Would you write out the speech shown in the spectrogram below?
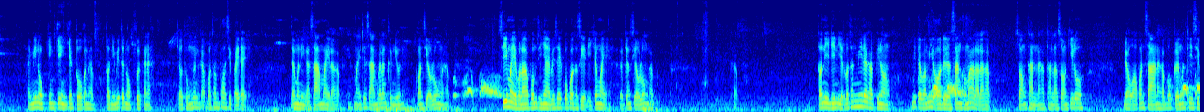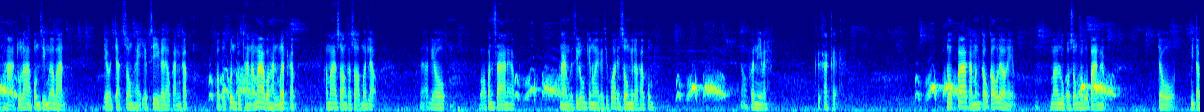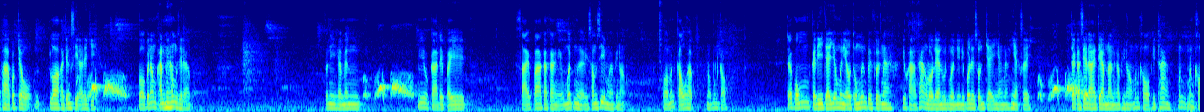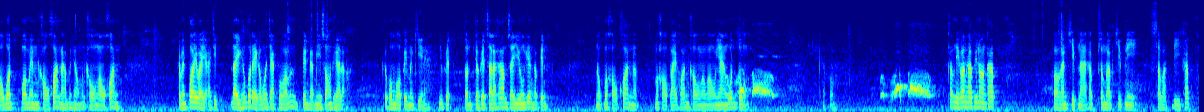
ให้มีนกเก่งๆเจ็กตัวกันครับตอนนี้มีแต่นกฝึกนะเจ้าถุงเงินกับบ่ท่านพ่อสิไปได้ แต่มื้อนี้ก็สามใหม่แล้วครับใหม่ที่สามกำลังขึ้นอยู่นี่ก่อนเสียวลงนะครับสี่ใหม่พอแล้วผมสิย้ายไปใช้กบเกษตรอีกจังใหม่เดี๋ยวจังเสียวลงครับ ครับ ตอนนี้ดินเอียดว่าท่านมีได้ครับ พี่น้องมีแต่ว่ามีออเดอร์สั่งเข้ามาแล้วละครับสองทันนะครับทันละสองกิโลเดี๋ยวออกพรรษานะครับบ่เกินวันที่สิบหาตุลาผมสีเมื่อบานเดี๋ยวจัดทรงให้เอฟซีก็แล้วกันครับขอบพระคุณทุกท่านเอามาบ่หันเมดครับเอามาสองกระสอบเมดแล้วแล้วเดี๋ยวออกพรรษานะครับ น้ำกับสิลงจังหน่อยกับสิพ่อได้ทรงอยู่หรอกครับผมเอ้าเพิ่นนี่ไหมคือคักแท้นกป้าขันมันเก๋าๆแล้วนี่มาลูกผสมกับพ่อปานครับ เจ้ามิตรภาพกับเจ้ารอกับจังสีแล้วตะกี้บอกไปน้ำคันไม่น้ำสิครับตัวนี้ครับมันมีโอกาสได้ไปสายปลากระคังนี่มืดมือนี่ซ้ำซิมครับพี่น้องเพราะว่ามันเก่าครับนกมันเก่า แต่ผมก็ดีใจยมมือนี้เอาถุงเงินไปฝึกนะอยู่ข้างทางโรถแลนวุ่นๆอยู่นี่บ่ได้สนใจอหยังนะเหียกเสยแต่ก็เสียดายเตรียมนั่นครับพี่น้องมันเขาผิดทางมันมันเขาบ่บ่แม่นเขาค้อนนะครับพี่น้องมันเขาเงาค้อนก็เป็นปล่อยไว้อาจจะได้คือบ่ได้ก็บ่จักเพราะว่ามันเป็นแบบนี้สองเทื่อแล้วคือผมบอกไปเมื่อกี้นะอยู่เพชรตอนเจ้าเพชรสารคามใส่ยุงเลี้ยงก็เป็นนกบ่เขาค้อนนะบ่เขาปลายค้อนเขาเงาเงายางว้นตุ่มครับผมสำนีก่อนครับพี่น้องครับ พอกันคลิปหนาครับสำหรับคลิปนี้ สวัสดีครับ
